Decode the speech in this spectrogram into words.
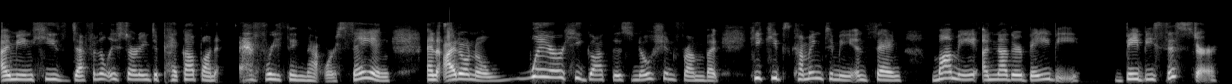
I mean he's definitely starting to pick up on everything that we're saying and I don't know where he got this notion from, but he keeps coming to me and saying, "Mommy, another baby." baby sister.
